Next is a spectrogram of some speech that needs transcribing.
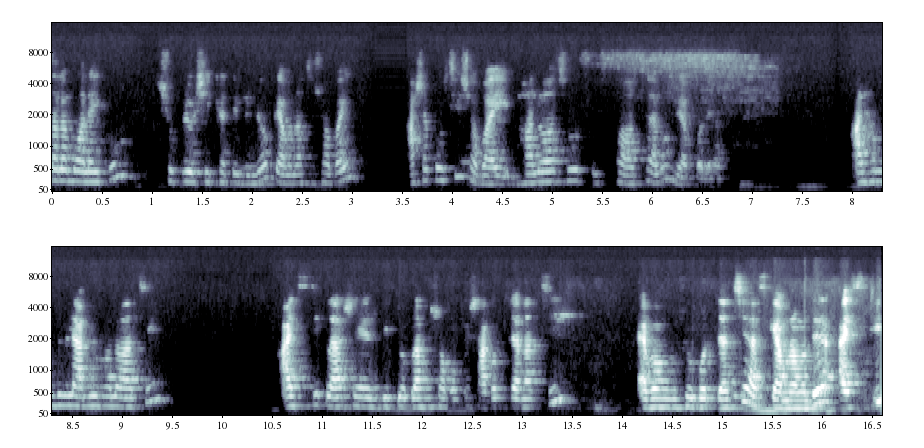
আসসালামু আলাইকুম। সুপ্রিয় শিক্ষার্থীবৃন্দ, কেমন আছো সবাই? আশা করছি সবাই ভালো আছো, সুস্থ আছো এবং নিরাপদে আছো। আলহামদুলিল্লাহ আমি ভালো আছি। আইসিটি ক্লাসের দ্বিতীয় ক্লাসে সকলকে স্বাগত জানাচ্ছি এবং শুরু করতে যাচ্ছি আজকে আমরা আমাদের আইসিটি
